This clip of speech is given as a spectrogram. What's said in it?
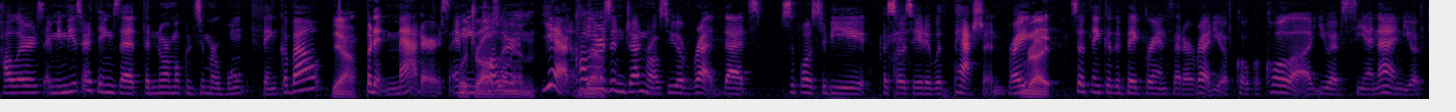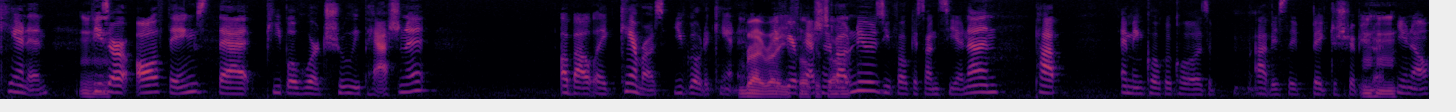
colors. I mean, these are things that the normal consumer won't think about Yeah. but it matters. I What mean, draws them in. Yeah, colors in general. So you have red that's supposed to be associated with passion, right? Right. So think of the big brands that are red. You have Coca Cola, you have CNN, you have Canon. Mhm. These are all things that people who are truly passionate about, like cameras, you go to Canon. Right, right, If you you're focus passionate on about it. news, you focus on CNN. Pop, I mean, Coca Cola is a, obviously a big distributor. Mhm. You know,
